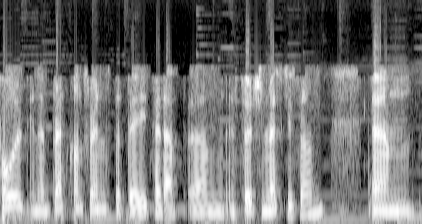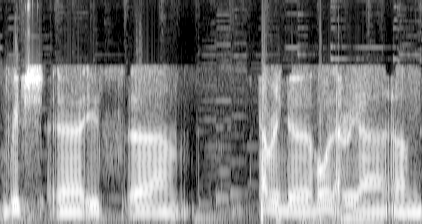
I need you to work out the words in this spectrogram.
told in a press conference that they set up um, a search and rescue zone, um, which uh, is uh, covering the whole area um,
